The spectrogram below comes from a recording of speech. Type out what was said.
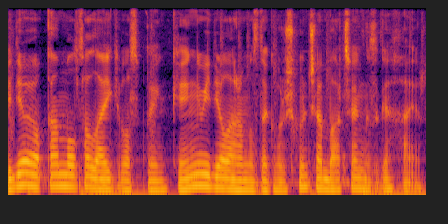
Video yoqqan bo'lsa like bosib qo'ying. Keyingi videolarimizda ko'rishguncha barchangizga xayr.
